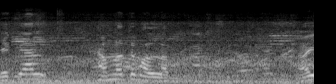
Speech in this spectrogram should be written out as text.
দেখে আর সামলাতে পারলাম না। তাই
